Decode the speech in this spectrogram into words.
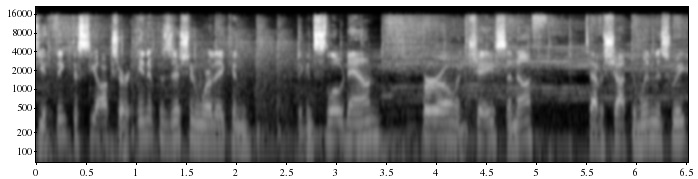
Do you think the Seahawks are in a position where they can they can slow down Burrow and Chase enough to have a shot to win this week?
